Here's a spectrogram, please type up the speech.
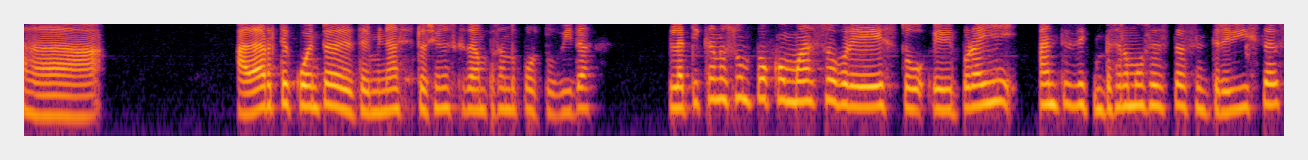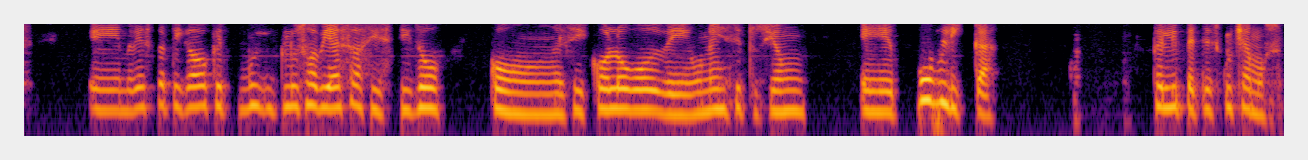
a, a darte cuenta de determinadas situaciones que estaban pasando por tu vida. Platícanos un poco más sobre esto. Eh, por ahí, antes de que empezáramos estas entrevistas, eh, me habías platicado que tú incluso habías asistido con el psicólogo de una institución pública. Felipe, te escuchamos.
